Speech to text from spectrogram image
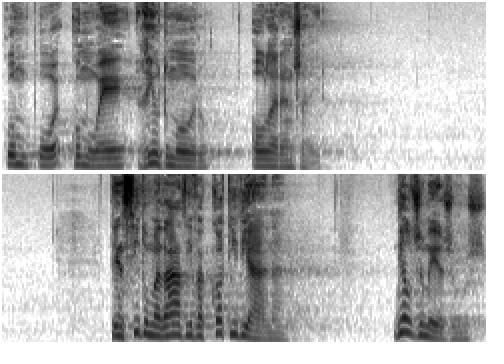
como, como é Rio de Moro ou Laranjeiro. Tem sido uma dádiva cotidiana deles mesmos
